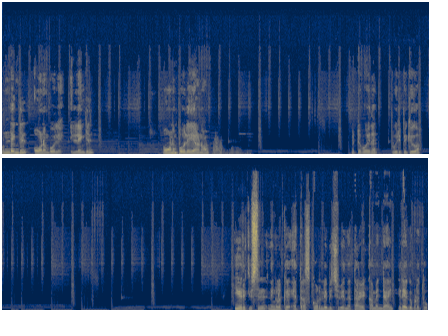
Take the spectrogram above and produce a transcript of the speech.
ഉണ്ടെങ്കിൽ ഓണം പോലെ ഇല്ലെങ്കിൽ ഓണം പോലെയാണോ? വിട്ടുപോയത് പൂരിപ്പിക്കുക. ഈ ഒരു ക്വിസിൽ നിങ്ങൾക്ക് എത്ര സ്കോർ ലഭിച്ചുവെന്ന് താഴെ കമന്റായി രേഖപ്പെടുത്തൂ.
